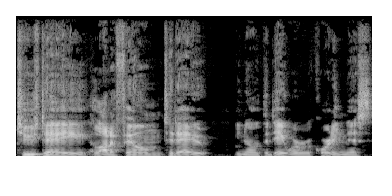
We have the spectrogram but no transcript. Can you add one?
Tuesday, a lot of film today, you know, the day we're recording this.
